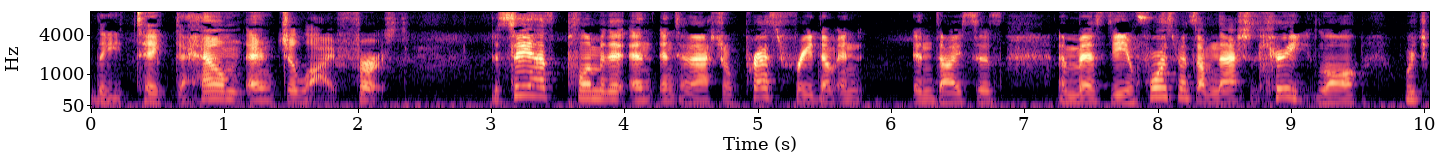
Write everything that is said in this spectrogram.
They take the helm on July 1st. The city has plummeted in international press freedom and indices amidst the enforcement of national security law, which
